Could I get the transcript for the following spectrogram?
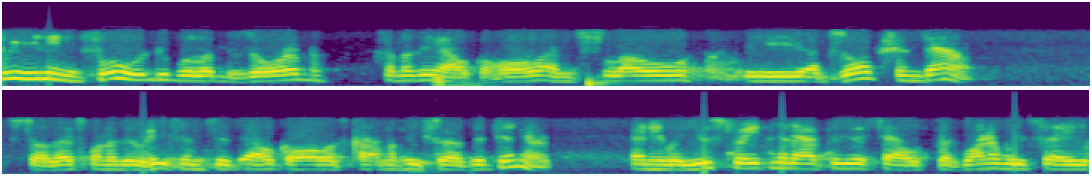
Eating food will absorb some of the alcohol and slow the absorption down. So that's one of the reasons that alcohol is commonly served at dinner. Anyway, you straighten it out for yourself, but why don't we say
